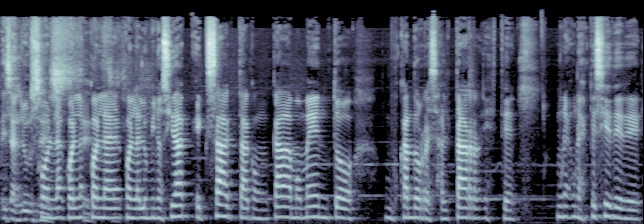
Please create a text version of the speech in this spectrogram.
Esas luces. con la, con la- sí, con la- sí, con la luminosidad exacta, con cada momento, buscando resaltar este, una, una especie de, de-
